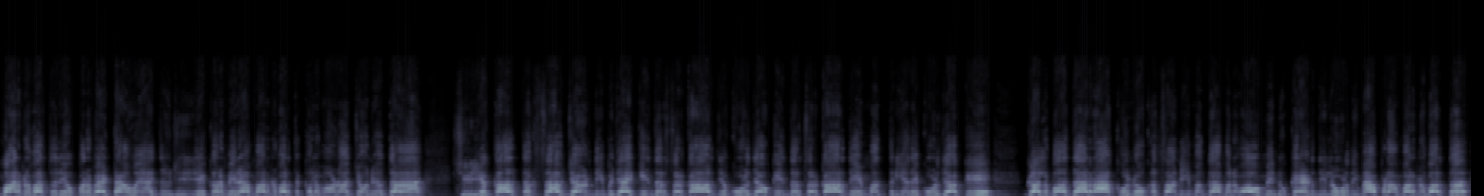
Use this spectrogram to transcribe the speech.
ਮਰਨ ਵਰਤ ਦੇ ਉੱਪਰ ਬੈਠਾ ਹੋਇਆ। ਤੁਸੀਂ ਜੇਕਰ ਮੇਰਾ ਮਰਨ ਵਰਤ ਖਲਵਾਉਣਾ ਚਾਹੁੰਦੇ ਹੋ ਤਾਂ ਸ਼੍ਰੀ ਅਕਾਲ ਤਖਤ ਸਾਹਿਬ ਜਾਣ ਦੀ ਬਜਾਏ ਕੇਂਦਰ ਸਰਕਾਰ ਦੇ ਕੋਲ ਜਾਓ ਕੇਂਦਰ ਸਰਕਾਰ ਦੇ ਮੰਤਰੀਆਂ ਦੇ ਕੋਲ ਜਾ ਕੇ ਗੱਲਬਾਤ ਦਾ ਰਾਹ ਖੋਲੋ ਕਿਸਾਨੀ ਮੰਗਾਂ ਮਨਵਾਓ ਮੈਨੂੰ ਕਹਿਣ ਦੀ ਲੋੜ ਨਹੀਂ ਮੈਂ ਆਪਣਾ ਮਰਨ ਵਰਤ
